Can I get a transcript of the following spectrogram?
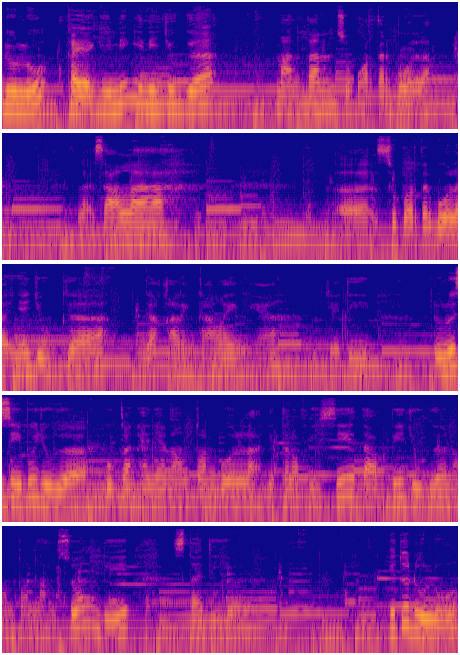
dulu kayak gini gini juga mantan supporter bola. Nggak salah. Uh, supporter bolanya juga nggak kaleng-kaleng ya. Jadi dulu si ibu juga bukan hanya nonton bola di televisi tapi juga nonton langsung di stadion. Itu dulu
